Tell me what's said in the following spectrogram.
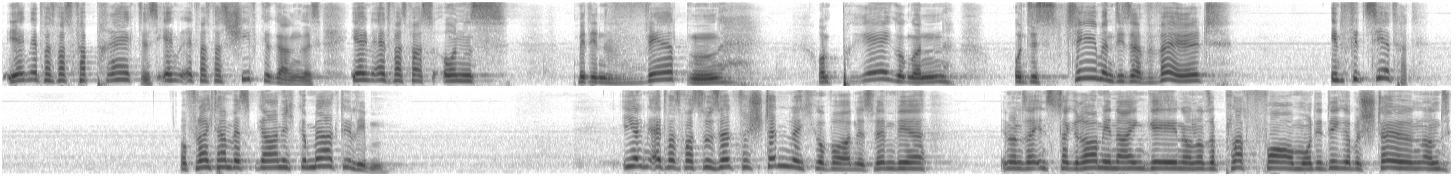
Irgendetwas, was verprägt ist, irgendetwas, was schiefgegangen ist, irgendetwas, was uns mit den Werten und Prägungen und Systemen dieser Welt infiziert hat. Und vielleicht haben wir es gar nicht gemerkt, ihr Lieben. Irgendetwas, was so selbstverständlich geworden ist, wenn wir in unser Instagram hineingehen und unsere Plattform und die Dinge bestellen und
